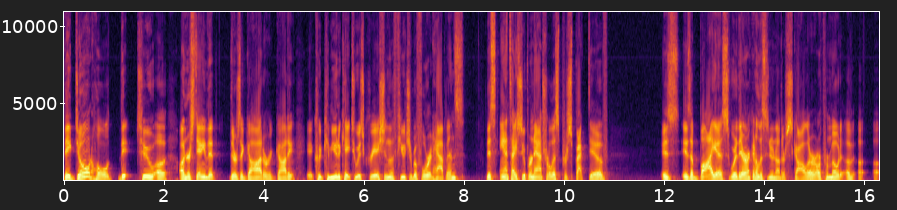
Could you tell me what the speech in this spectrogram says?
They don't hold the, to uh, understanding that there's a God or a God it, it could communicate to his creation in the future before it happens. This anti supernaturalist perspective is, is a bias where they aren't going to listen to another scholar or promote a, a,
